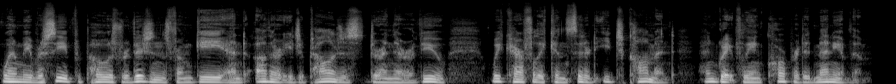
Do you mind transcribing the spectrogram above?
When we received proposed revisions from Guy and other Egyptologists during their review, we carefully considered each comment and gratefully incorporated many of them.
